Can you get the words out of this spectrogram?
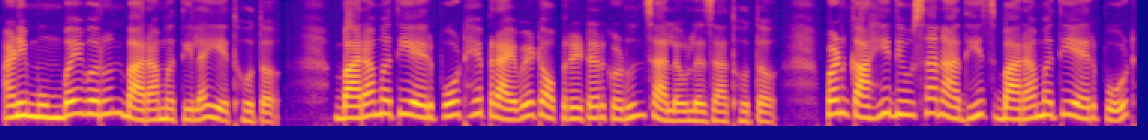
आणि मुंबईवरून बारामतीला येत होतं. बारामती एअरपोर्ट हे प्रायव्हेट ऑपरेटरकडून चालवलं जात होतं. पण काही दिवसांआधीच बारामती एअरपोर्ट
